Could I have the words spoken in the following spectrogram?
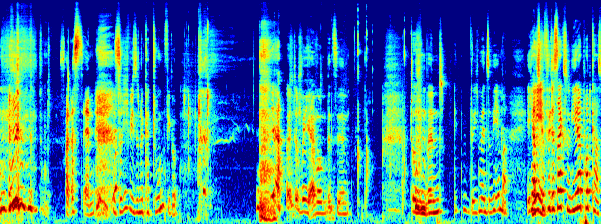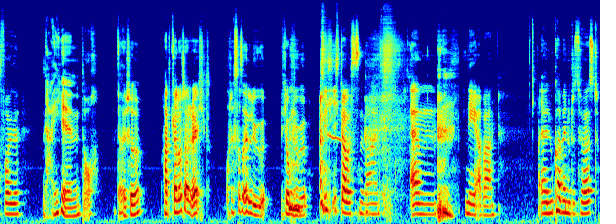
was war das denn? Das riecht wie so eine Cartoon-Figur. Ja, heute bin ich einfach ein bisschen durch den Wind. Ich meine, so wie immer. Ich habe das Nee. Gefühl, das sagst du in jeder Podcast-Folge. Nein. Doch. Leute, hat Carlotta recht? Oder ist das eine Lüge? Ich glaube Lüge. Ich, ich glaube, es ist eine Wahrheit. Ähm, nee, aber äh, Luca, wenn du das hörst,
